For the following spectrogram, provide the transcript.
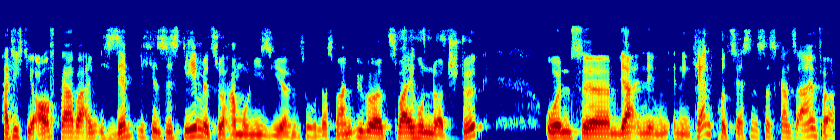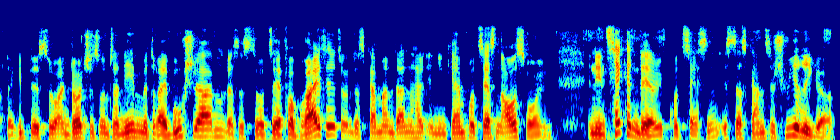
hatte ich die Aufgabe, eigentlich sämtliche Systeme zu harmonisieren. So, und das waren über 200 Stück. Und äh, ja, in den, in den Kernprozessen ist das ganz einfach. Da gibt es so ein deutsches Unternehmen mit drei Buchstaben, das ist dort sehr verbreitet und das kann man dann halt in den Kernprozessen ausrollen. In den Secondary-Prozessen ist das Ganze schwieriger.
